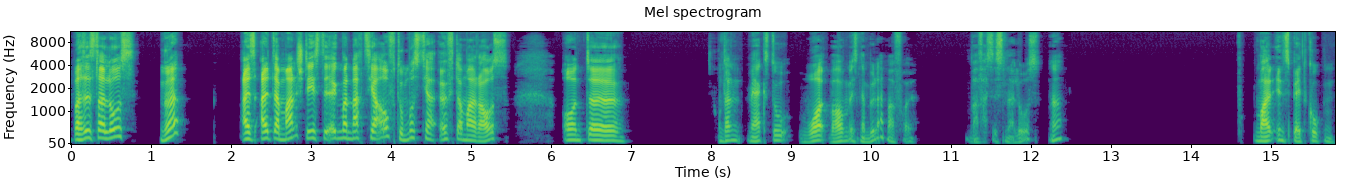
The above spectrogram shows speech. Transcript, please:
Was ist da los? Ne? Als alter Mann stehst du irgendwann nachts ja auf. Du musst ja öfter mal raus. Und, äh, und dann merkst du, wow, warum ist der Mülleimer voll? Was ist denn da los? Ne? Mal ins Bett gucken.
